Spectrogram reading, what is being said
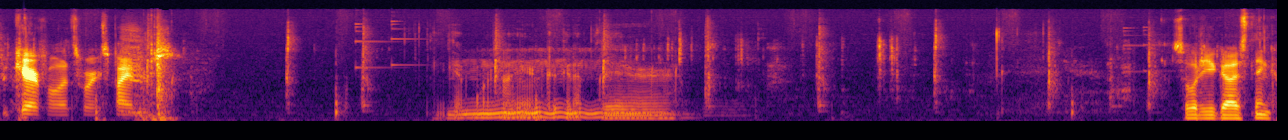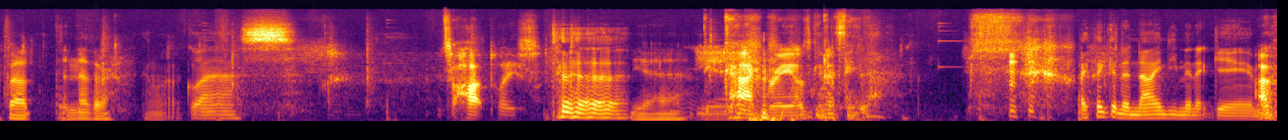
Be careful. That's where spiders. Got more iron cooking up there. So what do you guys think about the nether? A lot of glass. It's a hot place. Yeah. Yeah. God, Ray, I was gonna say that. I think in a 90 minute game. I,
